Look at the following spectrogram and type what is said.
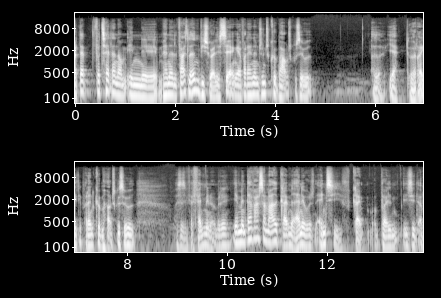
Og der fortalte han om en, øh, han havde faktisk lavet en visualisering af, hvordan han synes København skulle se ud. Altså, ja, du hørte rigtigt, hvordan København skulle se ud. Og så sagde hvad fanden mener du med det? Jamen, der var så meget grimhed. Han er jo anti-grim på alle, i sit, og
